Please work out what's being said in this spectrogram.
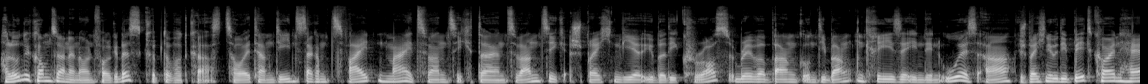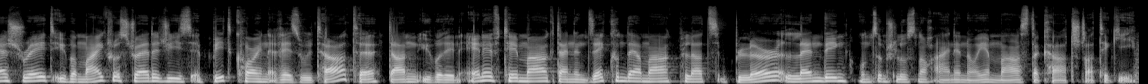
Hallo und willkommen zu einer neuen Folge des Krypto-Podcasts. Heute am Dienstag, am 2. Mai 2023, sprechen wir über die Cross River Bank und die Bankenkrise in den USA. Wir sprechen über die Bitcoin Hash Rate, über MicroStrategies Bitcoin Resultate, dann über den NFT-Markt, einen Sekundärmarktplatz, Blur Lending und zum Schluss noch eine neue Mastercard-Strategie.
